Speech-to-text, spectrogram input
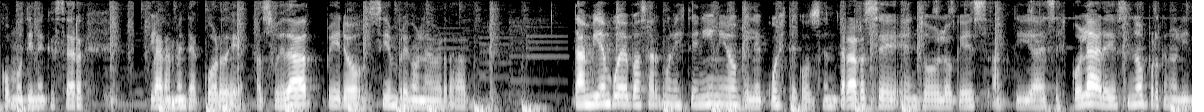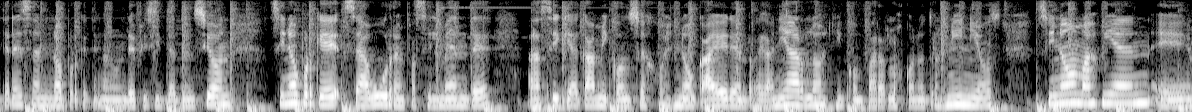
como tiene que ser, claramente acorde a su edad, pero siempre con la verdad. También puede pasar con este niño que le cueste concentrarse en todo lo que es actividades escolares, no porque no le interesen, no porque tengan un déficit de atención, sino porque se aburren fácilmente. Así que acá mi consejo es no caer en regañarlos ni compararlos con otros niños, sino más bien eh,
